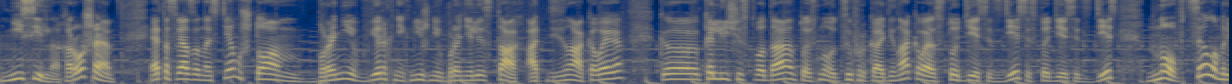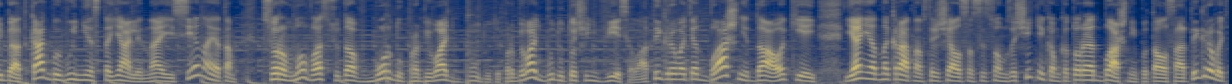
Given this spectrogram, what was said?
не сильно хорошая. Это связано с тем, что брони в верхних, нижних бронелистах одинаковое количество, да, то есть, ну, циферка одинаковая, 110 здесь и 110 здесь, но в целом, ребят, как бы вы не стояли на ИСе на этом, все равно вас сюда в морду пробивать будут, и пробивать будут очень весело. Отыгрывать от башни, да, окей, я неоднократно встречался с ИСом-защитником, который от башни пытался отыгрывать,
